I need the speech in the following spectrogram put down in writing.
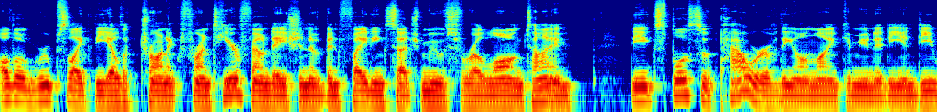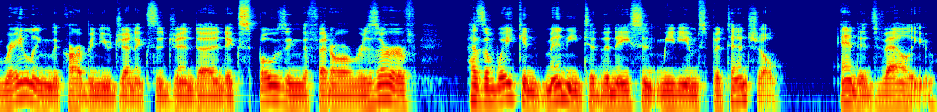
Although groups like the Electronic Frontier Foundation have been fighting such moves for a long time, the explosive power of the online community in derailing the carbon eugenics agenda and exposing the Federal Reserve has awakened many to the nascent medium's potential and its value.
